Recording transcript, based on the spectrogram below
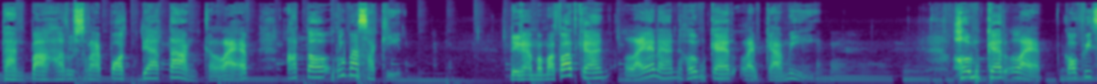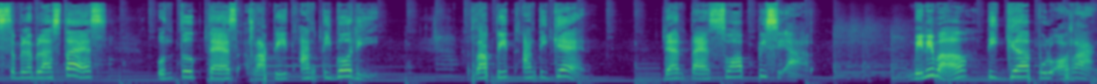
tanpa harus repot datang ke lab atau rumah sakit dengan memanfaatkan layanan home care lab kami. Home Care Lab COVID-19 Test untuk tes rapid antibody, rapid antigen, dan tes swab PCR. Minimal 30 orang.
